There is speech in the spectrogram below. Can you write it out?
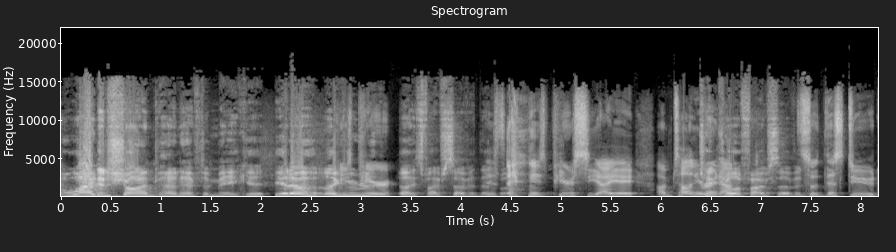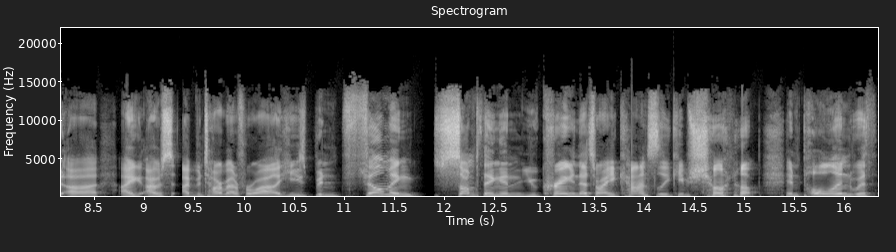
why did Sean Penn have to make it? You know, like He's pure- Oh, he's five seven. That's why. he's pure CIA. I'm telling you Can't right kill now. five seven. So this dude, uh, I, I was, I've been talking about it for a while. He's been filming something in Ukraine. That's why he constantly keeps showing up in Poland with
